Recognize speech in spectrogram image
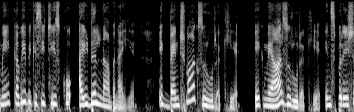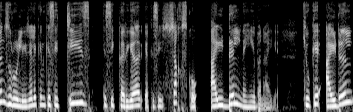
में कभी भी किसी चीज़ को आइडल ना बनाइए। एक बेंचमार्क ज़रूर रखिए, एक म्यार ज़रूर रखिए इंस्पिरेशन ज़रूर लीजिए, लेकिन किसी चीज़, किसी करियर या किसी शख्स को आइडल नहीं बनाइए क्योंकि आइडल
